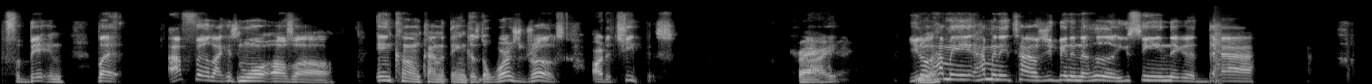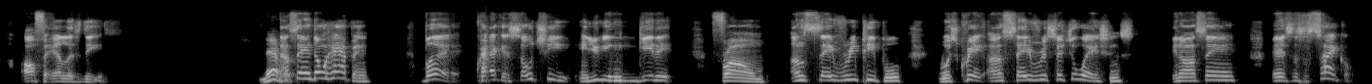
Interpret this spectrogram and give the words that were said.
forbidden, but I feel like it's more of a income kind of thing because the worst drugs are the cheapest. Correct. right. You know how many how many times you've been in the hood? You seen nigga die off of LSD. Never. Not saying don't happen, but crack is so cheap and you can get it from unsavory people, which create unsavory situations. You know what I'm saying? It's just a cycle.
